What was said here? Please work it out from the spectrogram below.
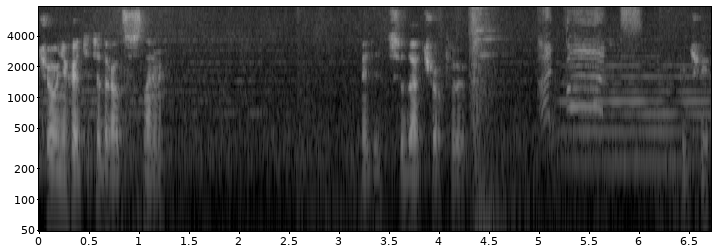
Че, вы не хотите драться с нами? Идите сюда, чертовы Advance! печи.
